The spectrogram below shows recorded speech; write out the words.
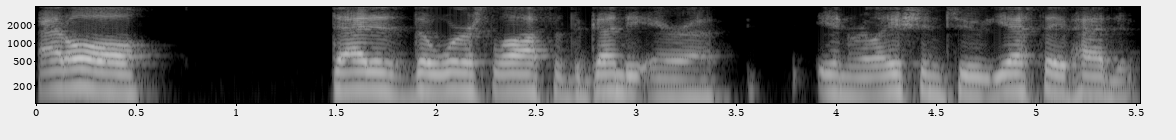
at all. That is the worst loss of the Gundy era in relation to yes, they've had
